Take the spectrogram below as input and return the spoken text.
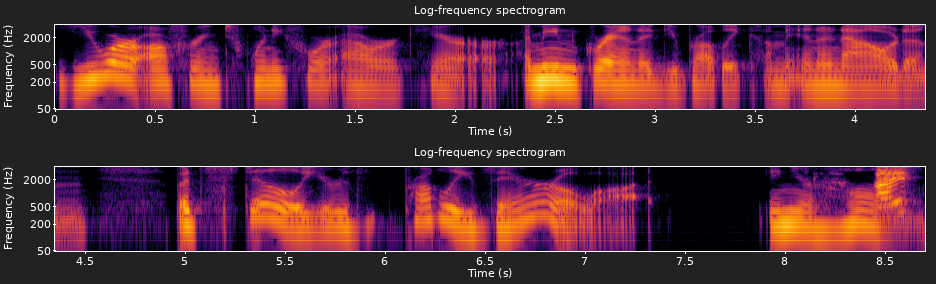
You are offering 24 hour care. I mean, granted, you probably come in and out, and but still, you're probably there a lot in your home. I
